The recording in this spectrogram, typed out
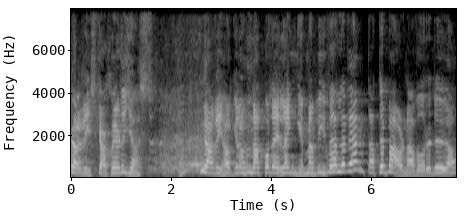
Ja, vi ska skiljas. Ja, vi har grundat på det länge, men vi ville vänta till barnen vore döda.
